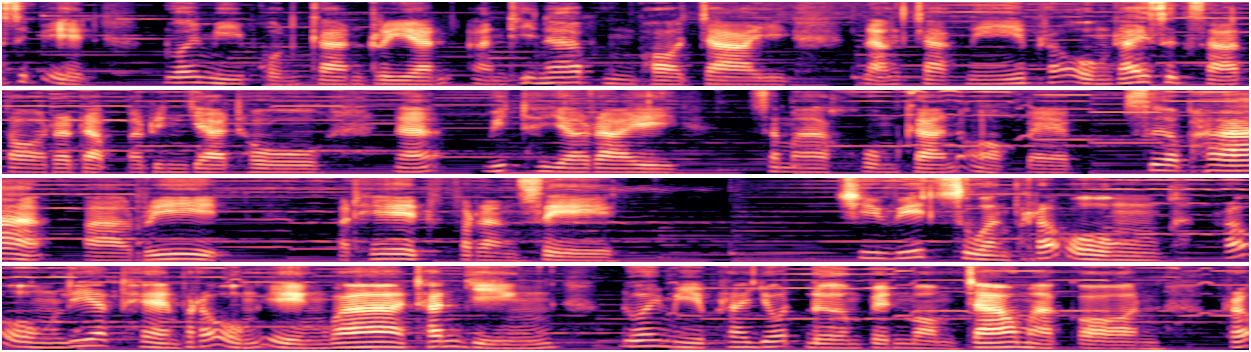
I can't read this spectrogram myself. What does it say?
2551 ด้วยมีผลการเรียนอันที่น่าพึงพอใจ หลังจากนี้พระองค์ได้ศึกษาต่อระดับปริญญาโทณวิทยาลัย สมาคมการออกแบบเสื้อผ้าปารีสประเทศฝรั่งเศส ชีวิตส่วนพระองค์ พระองค์เรียกแทนพระองค์เองว่าท่านหญิง ด้วยมีพระยศเดิมเป็นหม่อมเจ้ามาก่อน พระ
